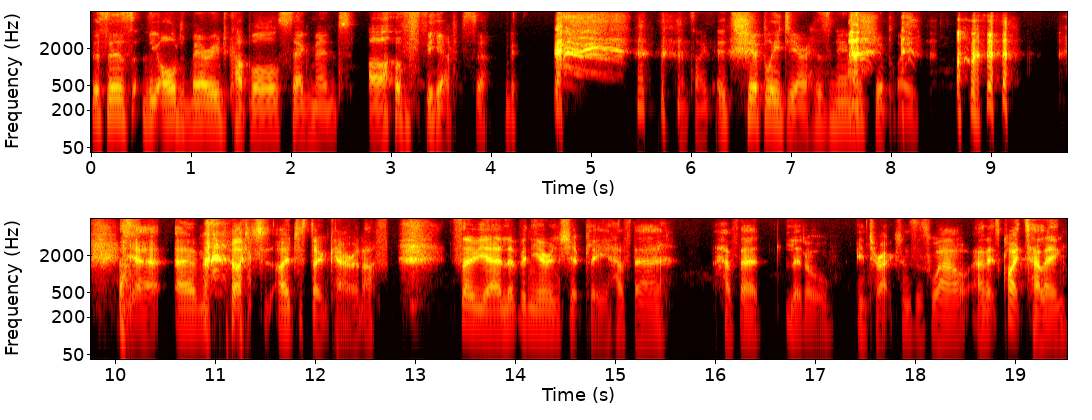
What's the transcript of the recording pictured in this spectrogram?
this is the old married couple segment of the episode. it's like it's Shipley, dear. His name is Shipley. yeah, um, I, just, I just don't care enough. So yeah, Lavinia and Shipley have their have their little interactions as well, and it's quite telling,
